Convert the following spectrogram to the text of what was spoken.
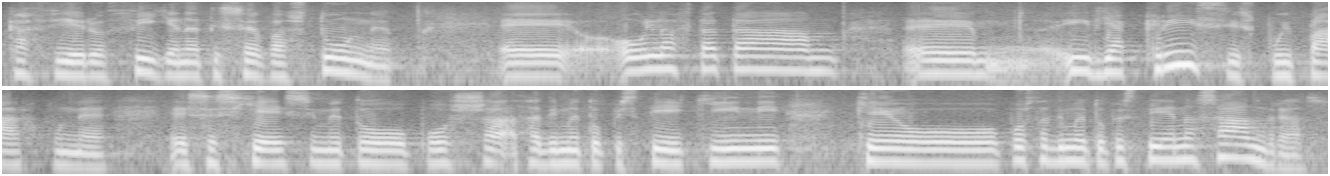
καθιερωθεί, για να τη σεβαστούν. Ε, όλα αυτά τα ε, οι διακρίσεις που υπάρχουν ε, σε σχέση με το πώς θα αντιμετωπιστεί εκείνη και ο, πώς θα αντιμετωπιστεί ένας άνδρας.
